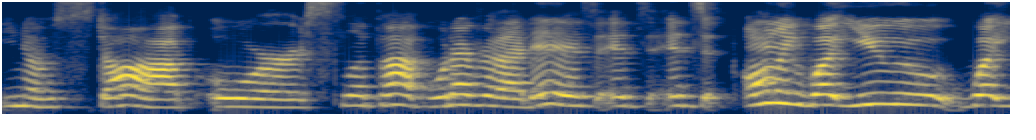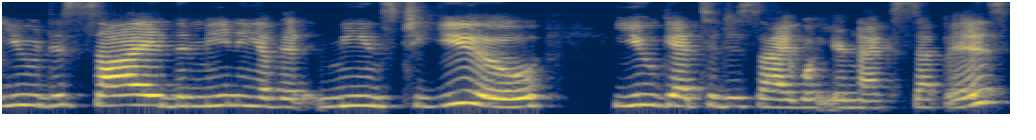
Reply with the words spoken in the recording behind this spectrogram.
you know stop or slip up whatever that is it's it's only what you what you decide the meaning of it means to you you get to decide what your next step is.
